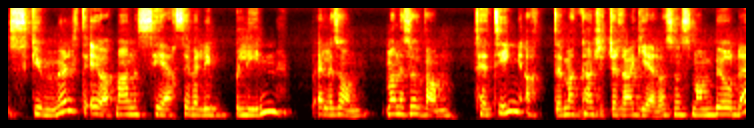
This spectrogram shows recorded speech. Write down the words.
skummelt, er jo at man ser seg veldig blind. Eller sånn, Man er så vant til ting at man kanskje ikke reagerer sånn som man burde.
